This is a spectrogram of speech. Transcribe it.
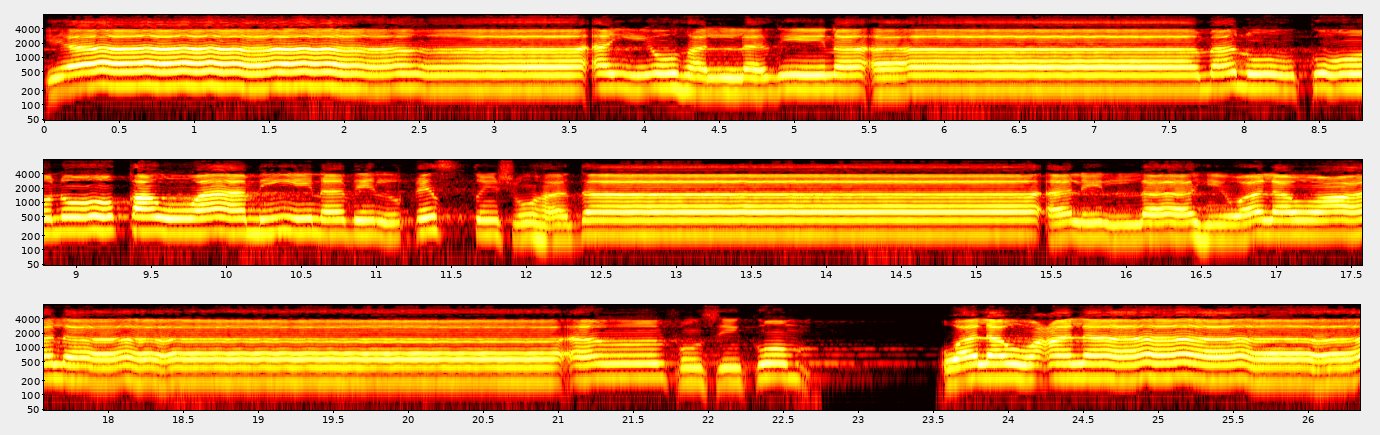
يا ايها الذين امنوا كونوا قوامين بالقسط شهداء لله ولو على انفسكم ولو على أنفسكم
